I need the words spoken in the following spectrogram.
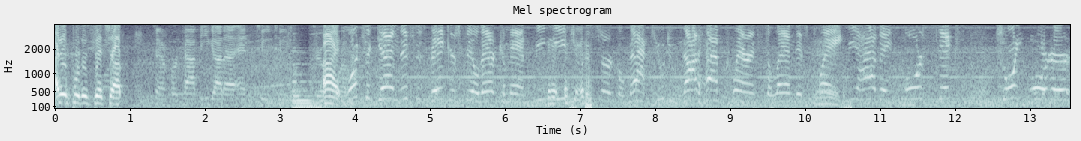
I didn't pull this bitch up. 10 for copy, you got a N22. All right. Once again, this is Bakersfield Air Command. We need you to circle back. You do not have clearance to land this plane. We have a 4-6 joint order.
